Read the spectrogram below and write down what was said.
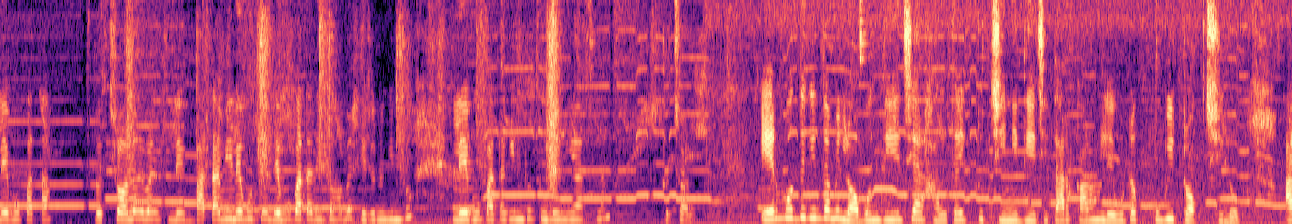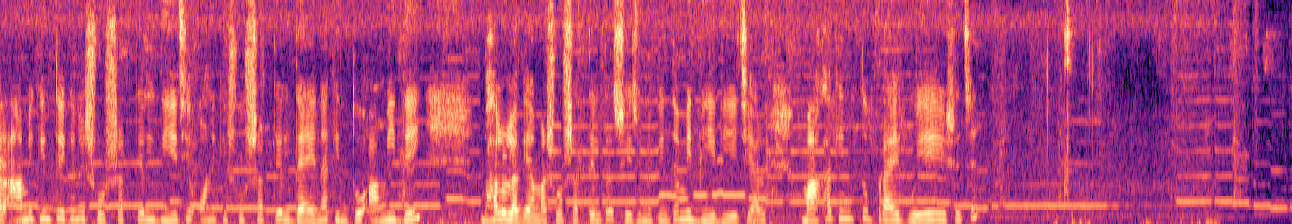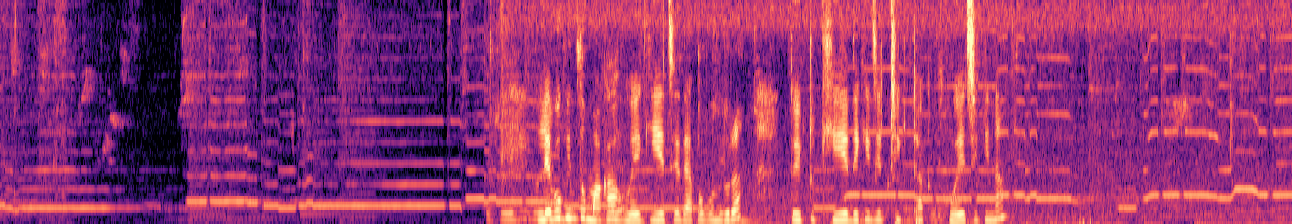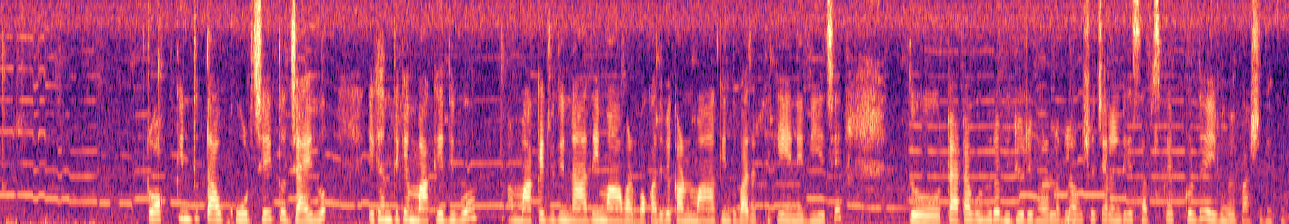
লেবু পাতা। তো চলো এবার বাতাবি লেবুতে লেবু পাতা দিতে হবে, সেজন্য কিন্তু লেবু পাতা কিন্তু তুলে নিয়ে আসলাম। তো চলো। এর মধ্যে কিন্তু আমি লবণ দিয়েছি আর হালকা একটু চিনি দিয়েছি। তার কারণ লেবুটা খুবই টক ছিল। আর আমি কিন্তু এখানে সর্ষার তেল দিয়েছি। অনেকে সর্ষার তেল দেয় না, কিন্তু আমি দেই। ভালো লাগে আমার সর্ষার তেলটা, সেই জন্য কিন্তু আমি দিয়ে দিয়েছি। আর মাখা কিন্তু প্রায় হয়ে এসেছে। লেবু কিন্তু মাখা হয়ে গিয়েছে, দেখো বন্ধুরা। তো একটু খেয়ে দেখি যে ঠিকঠাক হয়েছে কিনা। টক কিন্তু তাও করছেই, তো যাই হোক, এখান থেকে মাকে দিব। আর মাকে যদি না দিই, মা আবার বকা দেবে, কারণ মা কিন্তু বাজার থেকে এনে দিয়েছে। তো টাটা বন্ধুরা, ভিডিওটি ভালো লাগলে অবশ্যই চ্যানেলটিকে সাবস্ক্রাইব করে দিও, এইভাবে পাশে দেখো।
